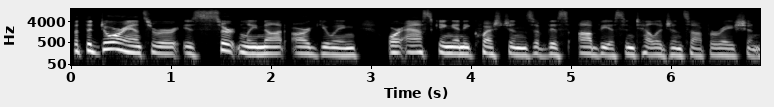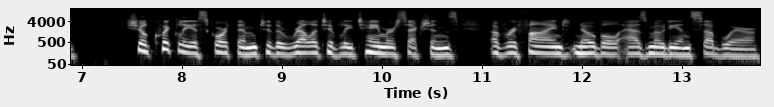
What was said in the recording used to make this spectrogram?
but the door answerer is certainly not arguing or asking any questions of this obvious intelligence operation. She'll quickly escort them to the relatively tamer sections of refined, noble Asmodean subware.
